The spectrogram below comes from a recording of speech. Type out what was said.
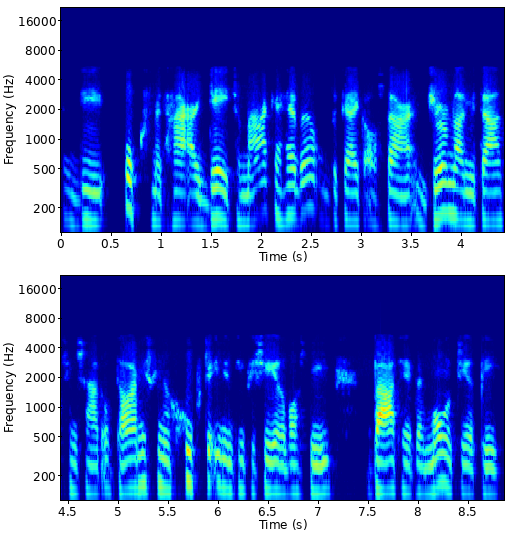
die ook met HRD te maken hebben. Om te kijken als daar een germline mutatie in staat, of daar misschien een groep te identificeren was die baat heeft bij monotherapie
